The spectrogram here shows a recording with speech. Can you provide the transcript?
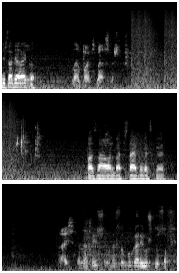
I šta ti ja rekao? Nemam pojma, smeja se nešto. Pa zna on, brate, šta je bugarski, brate. Se. Napišimo da su Bugari ušli u Sofiju.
